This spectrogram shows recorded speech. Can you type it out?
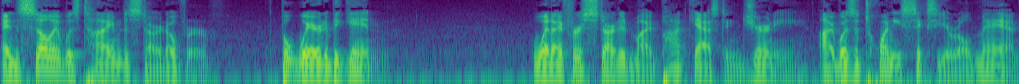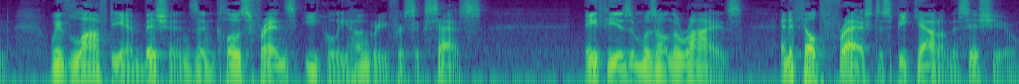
And so it was time to start over. But where to begin? When I first started my podcasting journey, I was a 26 year old man with lofty ambitions and close friends equally hungry for success. Atheism was on the rise, and it felt fresh to speak out on this issue.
